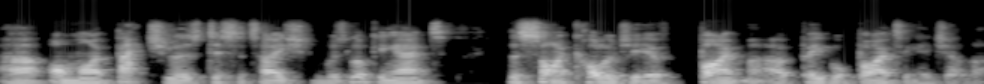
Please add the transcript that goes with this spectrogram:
uh, on my bachelor's dissertation, was looking at the psychology of bite of people biting each other,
